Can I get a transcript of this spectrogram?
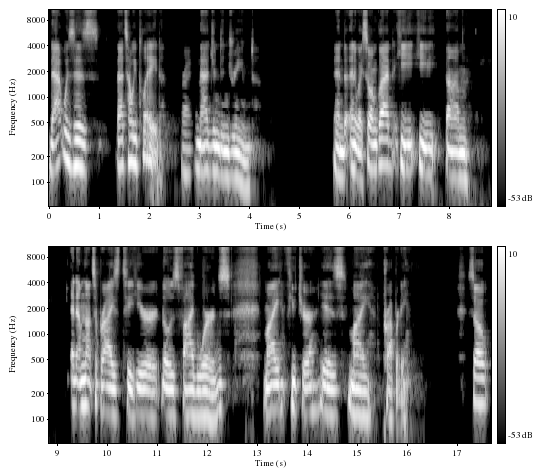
that was his. That's how he played. Right, imagined and dreamed. And anyway, so I'm glad he he um, and I'm not surprised to hear those five words. My future is my property. So,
